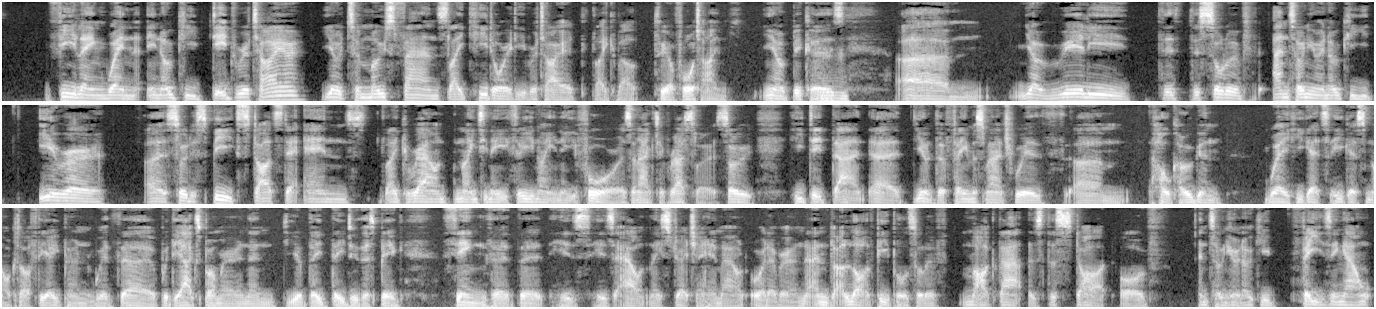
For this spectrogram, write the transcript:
feeling when Inoki did retire, you know, to most fans, like he'd already retired like about three or four times, you know, because, mm-hmm. um, you know, really the, the sort of Antonio Inoki era, uh, so to speak, starts to end like around 1983, 1984 as an active wrestler. So he did that, uh, you know, the famous match with, um, Hulk Hogan, where he gets he gets knocked off the apron with uh, with the axe bomber, and then you know, they they do this big thing that that his his out and they stretch him out or whatever, and and a lot of people sort of mark that as the start of Antonio Inoki phasing out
